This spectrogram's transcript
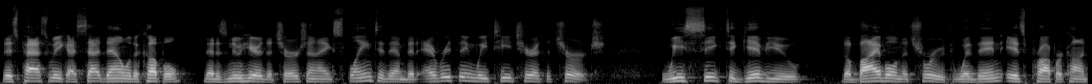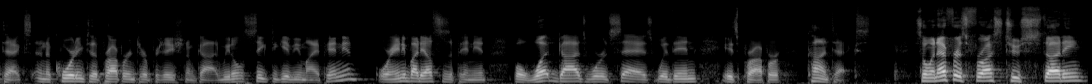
This past week, I sat down with a couple that is new here at the church, and I explained to them that everything we teach here at the church, we seek to give you the Bible and the truth within its proper context and according to the proper interpretation of God. We don't seek to give you my opinion or anybody else's opinion, but what God's Word says within its proper context. So, in efforts for us to study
